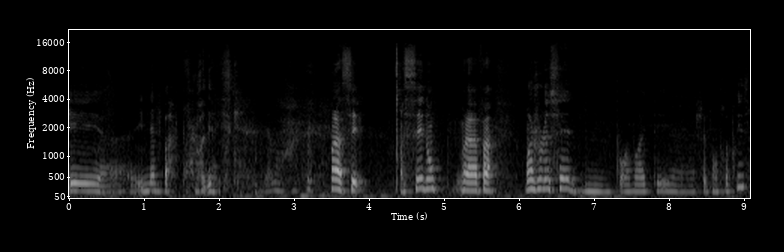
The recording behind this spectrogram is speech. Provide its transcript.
Et euh, il n'aime pas prendre des risques. Évidemment. Voilà, c'est, c'est donc, voilà, enfin, moi je le sais mm, pour avoir été euh, chef d'entreprise,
